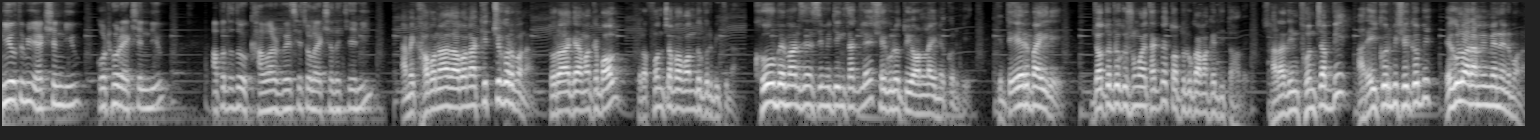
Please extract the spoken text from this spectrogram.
নিও তুমি অ্যাকশন নিও কঠোর অ্যাকশন নিও। আপাতত খাবার হয়েছে চলো একসাথে খেয়ে নিই। আমি খাব না দাবো না কিচ্ছু করব না। তোরা আগে আমাকে বল তোরা ফোন চাপা বন্ধ করবি কিনা। খুব এমার্জেন্সি মিটিং থাকলে সেগুলো তুই অনলাইনে করবি। কিন্তু এর বাইরে যতটুকু সময় থাকবে ততটুকু আমাকে দিতে হবে। সারাদিন ফোন চাপবি আর এই করবি সেই করবি এগুলো আর আমি মেনে নেব না।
